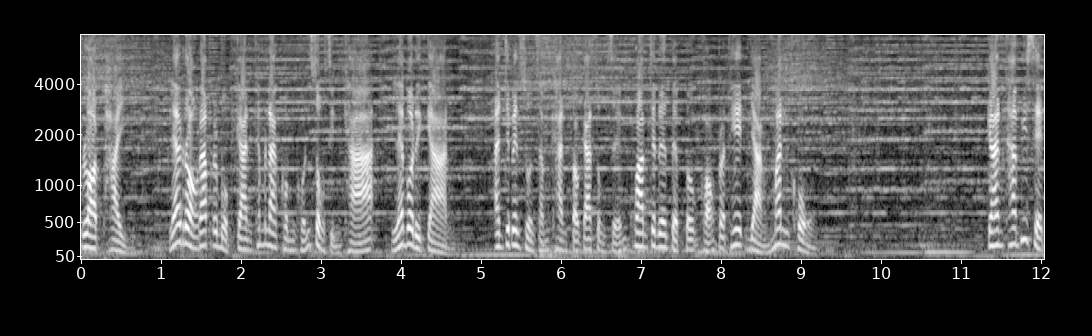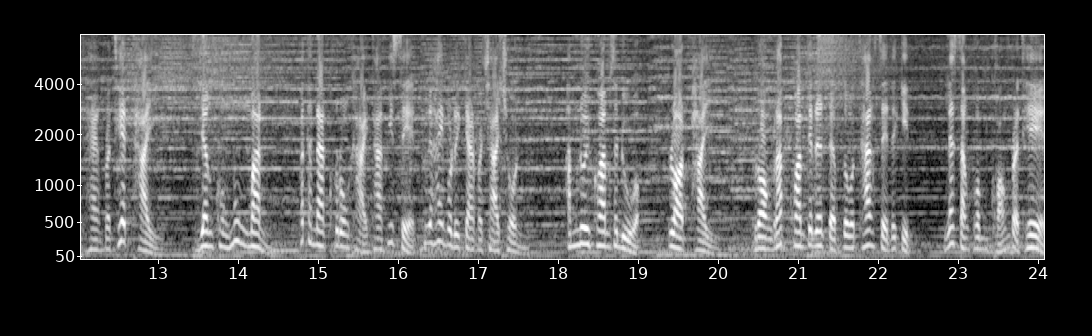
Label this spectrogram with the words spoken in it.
ปลอดภัย และรองรับระบบการคมนาคมขนส่งสินค้าและบริการ อันจะเป็นส่วนสำคัญต่อการส่งเสริมความเจริญเติบโตของประเทศอย่างมั่นคง การทางพิเศษแห่งประเทศไทย ยังคงมุ่งมั่นพัฒนาโครงข่ายทางพิเศษเพื่อให้บริการประชาชน อำนวยความสะดวก ปลอดภัย รองรับความเจริญเติบโตทางเศรษฐกิจ และสังคมของประเทศ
